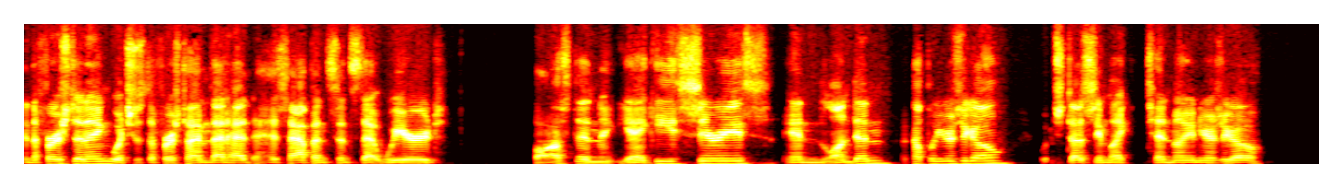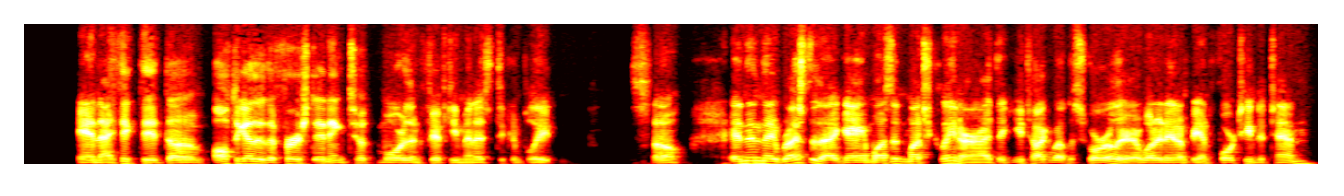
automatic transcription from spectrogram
in the first inning, which is the first time that had has happened since that weird Boston Yankees series in London a couple years ago, which does seem like 10 million years ago. And I think that the altogether the first inning took more than 50 minutes to complete. So, and then the rest of that game wasn't much cleaner. I think you talked about the score earlier. What did it end up being 14 to 10?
